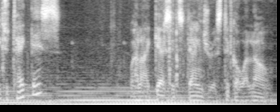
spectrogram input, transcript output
Me to take this? Well, I guess it's dangerous to go alone.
